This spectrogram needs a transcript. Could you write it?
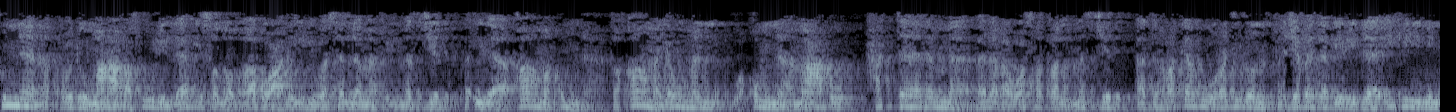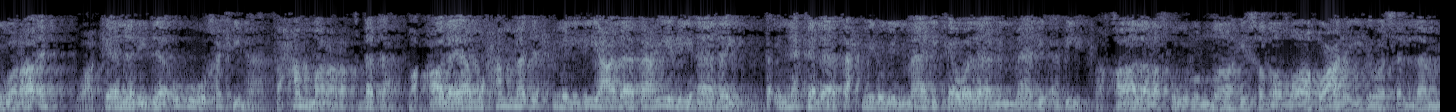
كنا نقعد مع رسول الله صلى الله عليه وسلم في المسجد فإذا قام قمنا فقام يوما وقمنا معه حتى لما بلغ وسط المسجد أدركه رجل فجبذ بردائه من ورائه وكان رداؤه خشنا فحمر رقبته وقال يا محمد احمل لي على بعيري هذين فإنك لا تحمل من مالك ولا من مال أبيك. فقال رسول الله صلى الله عليه وسلم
